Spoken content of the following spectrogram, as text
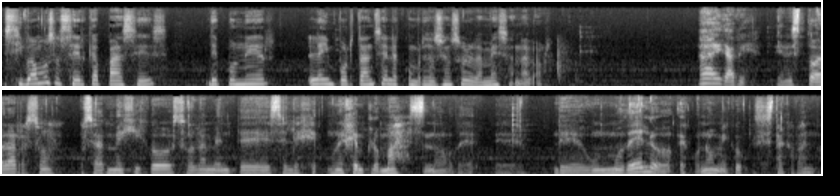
si vamos a ser capaces de poner la importancia de la conversación sobre la mesa, Ana Laura. Ay, Gaby, tienes toda la razón. O sea, México solamente es el un ejemplo más, ¿no? Un modelo económico que se está acabando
